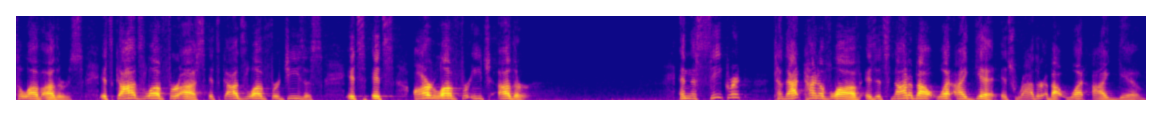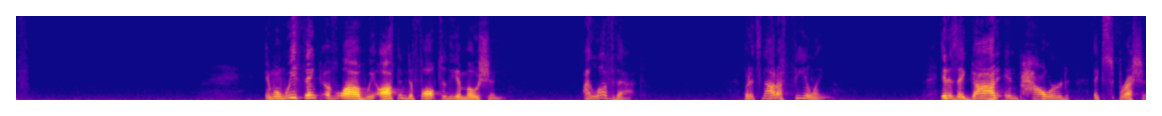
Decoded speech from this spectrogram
to love others. It's God's love for us, it's God's love for Jesus, it's, it's our love for each other. And the secret to that kind of love is it's not about what I get, it's rather about what I give. And when we think of love, we often default to the emotion. I love that. But it's not a feeling, it is a God empowered expression.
